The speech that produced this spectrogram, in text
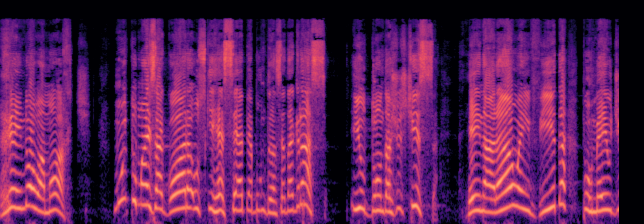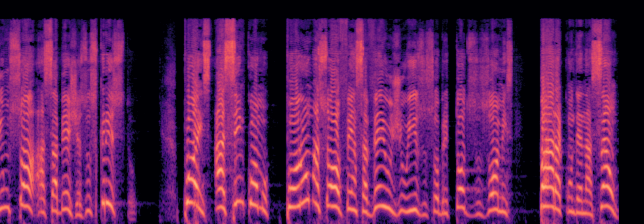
reinou a morte, muito mais agora os que recebem a abundância da graça e o dom da justiça reinarão em vida por meio de um só, a saber, Jesus Cristo. Pois, assim como por uma só ofensa veio o juízo sobre todos os homens para condenação,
